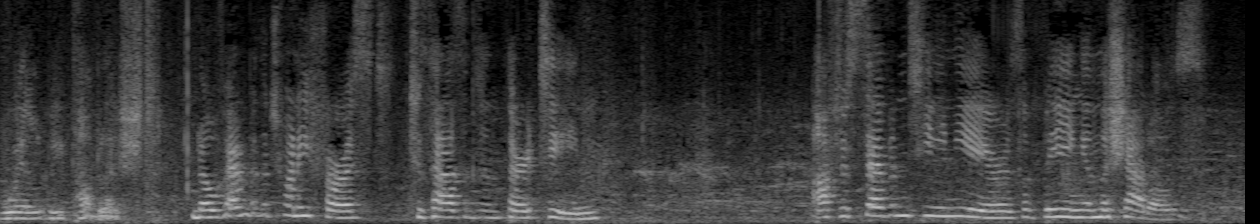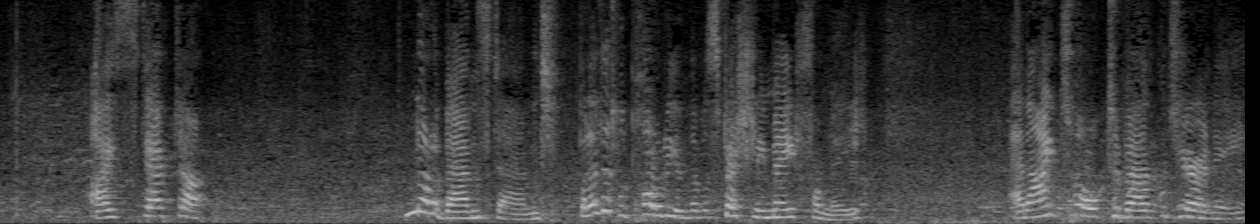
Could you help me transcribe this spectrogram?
will be published. November the 21st, 2013, after 17 years of being in the shadows, I stepped up, not a bandstand, but a little podium that was specially made for me, and I talked about the journey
